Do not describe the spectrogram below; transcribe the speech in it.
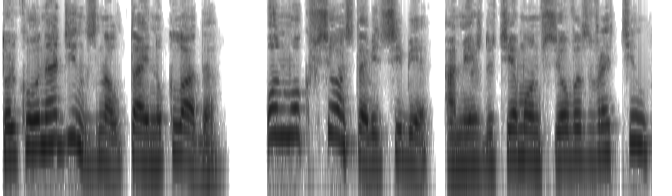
Только он один знал тайну клада. Он мог все оставить себе, а между тем он все возвратил.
